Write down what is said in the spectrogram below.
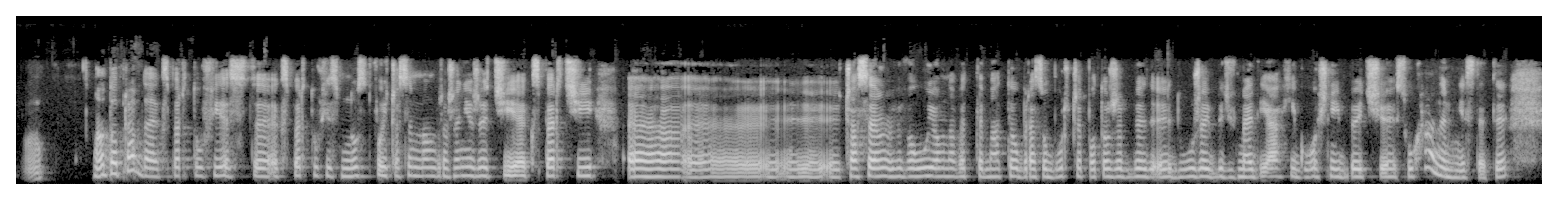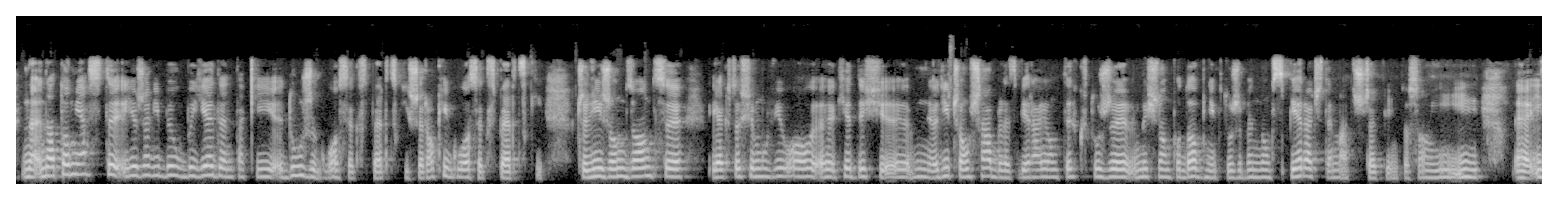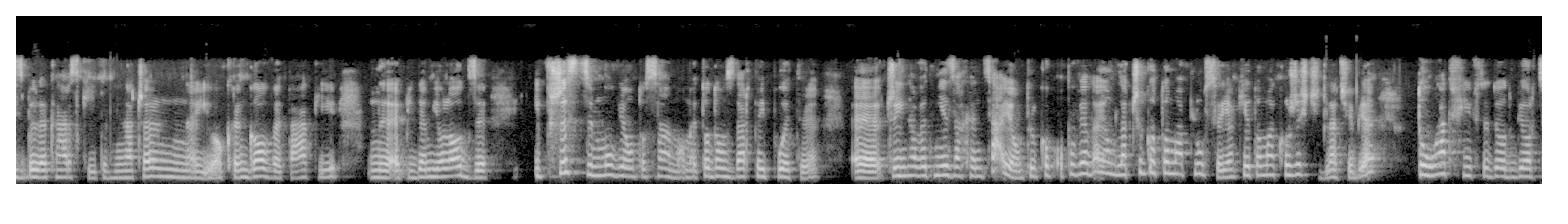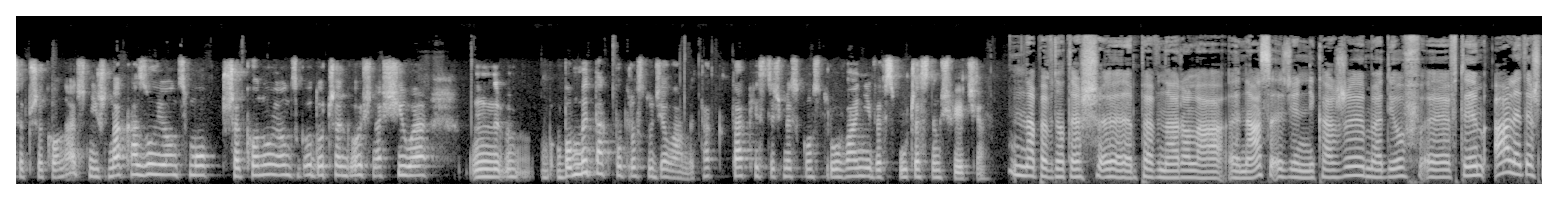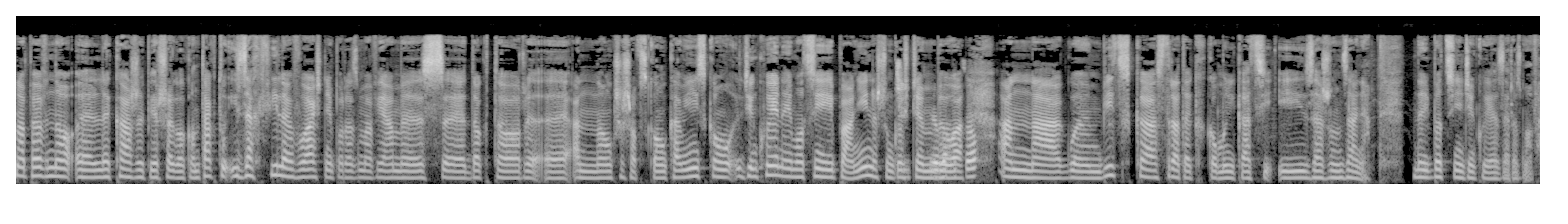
No, no to prawda, ekspertów jest, ekspertów jest mnóstwo i czasem mam wrażenie, że ci eksperci e, e, czasem wywołują nawet tematy obrazoburcze po to, żeby dłużej być w mediach i głośniej być słuchanym niestety. Natomiast jeżeli byłby jeden taki duży głos ekspercki, szeroki głos ekspercki, czyli rządzący, jak to się mówiło e, kiedyś, e, liczą szable, zbierają tych, którzy myślą podobnie, którzy będą wspierać temat szczepień. To są i, i e, izby lekarskiej, pewnie naczelne i okręgowe, tak, i epidemiolodzy. I wszyscy mówią to samo, metodą zdartej płyty, e, czyli nawet nie zachęcają, tylko opowiadają, dlaczego to ma plusy, jakie to ma korzyści dla ciebie, to łatwiej wtedy odbiorcę przekonać, niż nakazując mu, przekonując go do czegoś na siłę, mm, bo my tak po prostu działamy, tak, tak jesteśmy skonstruowani we współczesnym świecie. Na pewno też e, pewna rola nas, dziennikarzy, mediów e, w tym, ale też na pewno e, lekarzy pierwszego kontaktu i za chwilę właśnie porozmawiamy z dr Anną Krzyszowską-Kamińską. Dziękuję najmocniej pani. Naszym gościem Dziękuję była bardzo. Anna Głębicka, strateg komunikacji i zarządzania Najmocniej dziękuję za rozmowę.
